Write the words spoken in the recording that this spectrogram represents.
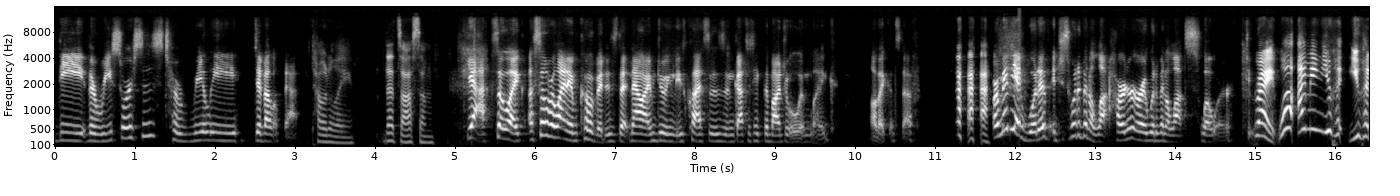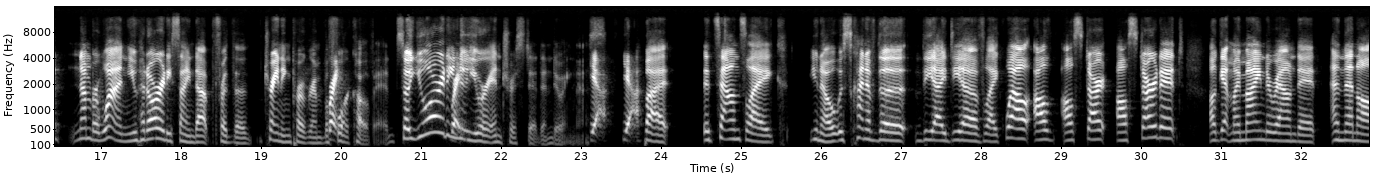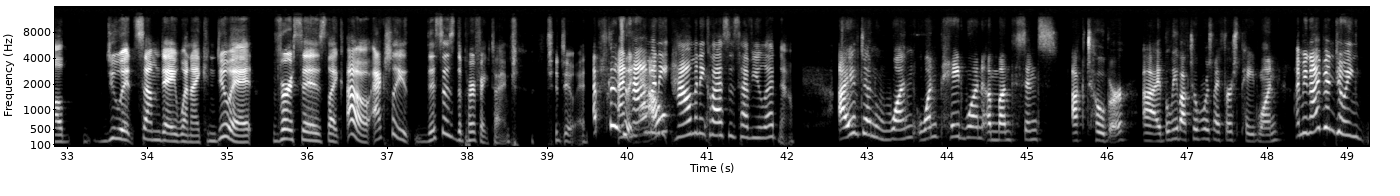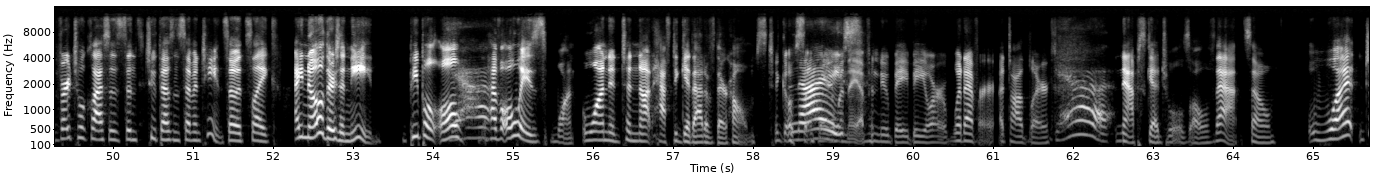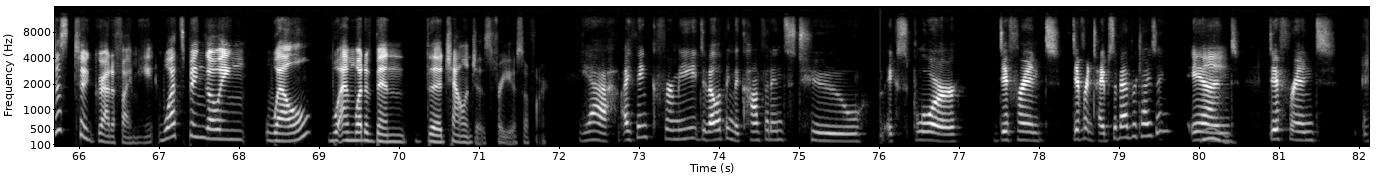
the the resources to really develop that. Totally. That's awesome. Yeah so like a silver lining of covid is that now i'm doing these classes and got to take the module and like all that good stuff. or maybe I would have. It just would have been a lot harder, or I would have been a lot slower. Right. Well, I mean, you had you had number one, you had already signed up for the training program before right. COVID, so you already right. knew you were interested in doing this. Yeah. Yeah. But it sounds like you know it was kind of the the idea of like, well, I'll I'll start I'll start it, I'll get my mind around it, and then I'll do it someday when I can do it. Versus like, oh, actually, this is the perfect time to do it. and how now. many how many classes have you led now? I have done one one paid one a month since October. Uh, I believe October was my first paid one. I mean, I've been doing virtual classes since 2017, so it's like I know there's a need. People all yeah. have always want wanted to not have to get out of their homes to go nice. somewhere when they have a new baby or whatever, a toddler. Yeah. Nap schedules, all of that. So, what just to gratify me, what's been going well and what have been the challenges for you so far? Yeah, I think for me, developing the confidence to explore different different types of advertising and mm. different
